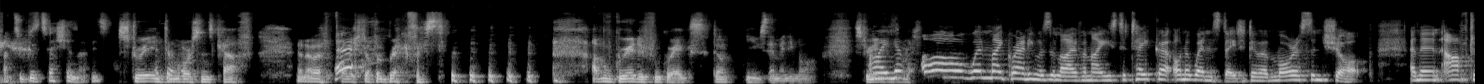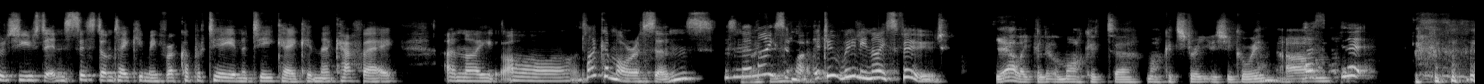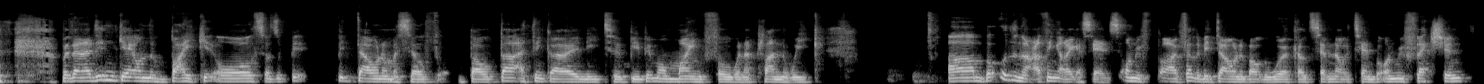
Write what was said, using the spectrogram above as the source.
that's a good session. That is straight into Morrison's calf, and I polished off a breakfast. I've upgraded from Greggs. Don't use them anymore. I know. Oh, when my granny was alive, and I used to take her on a Wednesday to do a Morrison shop, and then afterwards she used to insist on taking me for a cup of tea and a tea cake in their cafe. And I, oh, it's like a Morrison's, isn't it nice? They do really nice food. Yeah, like a little market uh, market street as you go in. Um, That's it. but then I didn't get on the bike at all, so I was a bit bit down on myself about that. I think I need to be a bit more mindful when I plan the week. Um, but other than that, I think, like I said, on I felt a bit down about the workout, seven out of ten. But on reflection,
